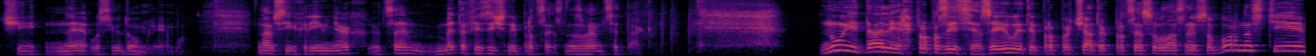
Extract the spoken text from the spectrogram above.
чи не усвідомлюємо. На всіх рівнях це метафізичний процес, називаємо це так. Ну і далі пропозиція заявити про початок процесу власної соборності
